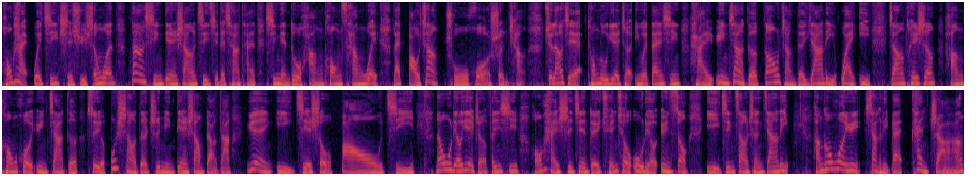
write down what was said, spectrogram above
红海危机持续升温，大型电商积极的洽谈新年度航空舱位，来保障出货顺畅。据了解，通路业者因为担心海运价格高涨的压力外溢，将推升航空货运价格，所以有不少的知名电商表达愿意接受包机。那物流业者分析，红海事件对全球物流运送已经造成压力，航空货运。下个礼拜看涨，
